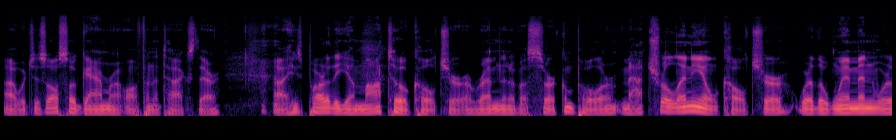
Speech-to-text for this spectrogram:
uh, which is also Gamera often attacks there. Uh, he's part of the Yamato culture, a remnant of a circumpolar matrilineal culture where the women were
